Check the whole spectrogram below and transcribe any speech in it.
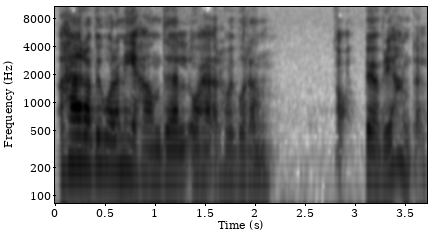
"Ah, Här har vi våran e-handel och här har vi våran ja, övriga handel.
